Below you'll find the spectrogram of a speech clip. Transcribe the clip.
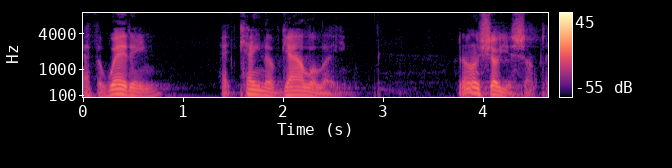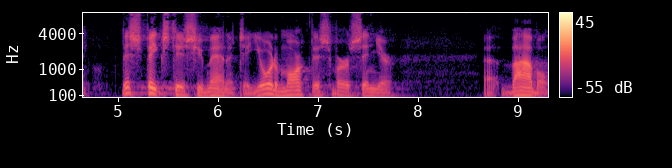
at the wedding at Cana of Galilee. I want to show you something. This speaks to his humanity. You ought to mark this verse in your uh, Bible.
